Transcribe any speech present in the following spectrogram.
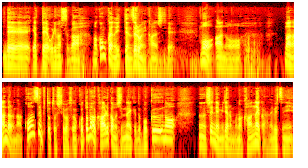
で、やっておりますが、まあ、今回の1.0に関して、もう、あの、まあなんだろうな、コンセプトとしてはその言葉は変わるかもしれないけど、僕の、うん、信念みたいなものは変わんないからね、別に。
